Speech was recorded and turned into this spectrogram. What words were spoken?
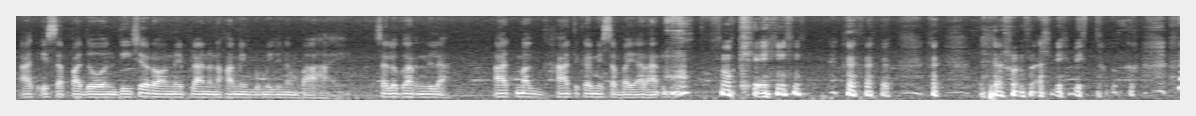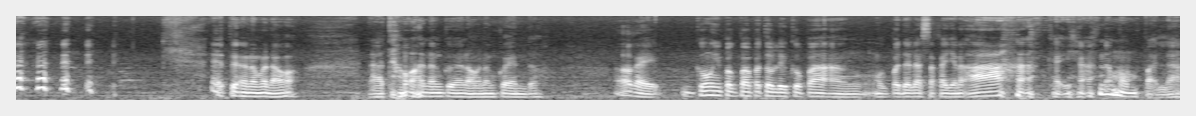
At isa pa doon, DJ Ron, may plano na kami bumili ng bahay sa lugar nila. At maghati kami sa bayaran. okay. Pero nalilito ko. Ito na naman ako. Tatawanan ko na naman ng kwento. Okay, kung ipagpapatuloy ko pa ang magpadala sa kanya na, ah, kaya naman pala.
